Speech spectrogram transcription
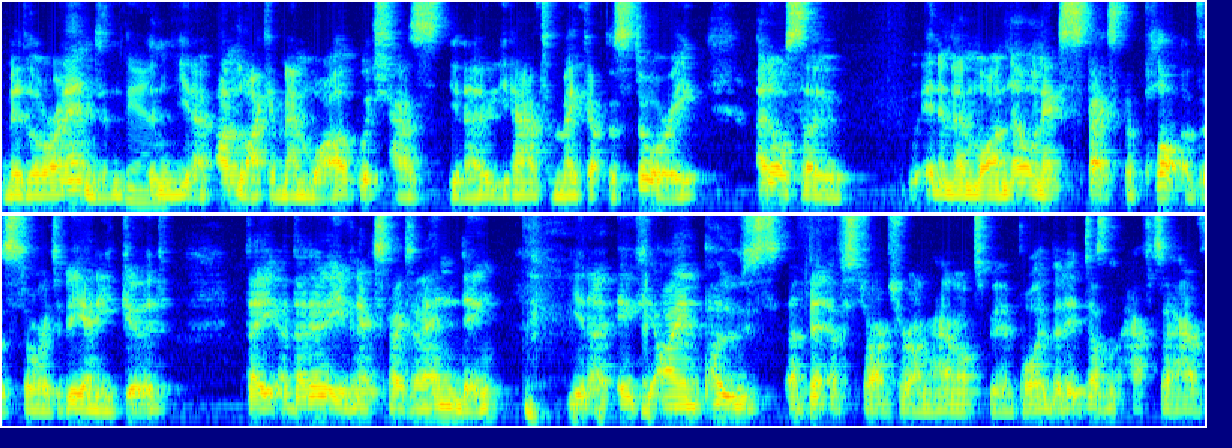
middle or an end, and, Yeah. and you know, unlike a memoir, which has you know you don't have to make up the story, and also in a memoir, no one expects the plot of the story to be any good. They, they don't even expect an ending. You know, it, I impose a bit of structure on How Not to Be a Boy, but it doesn't have to have,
